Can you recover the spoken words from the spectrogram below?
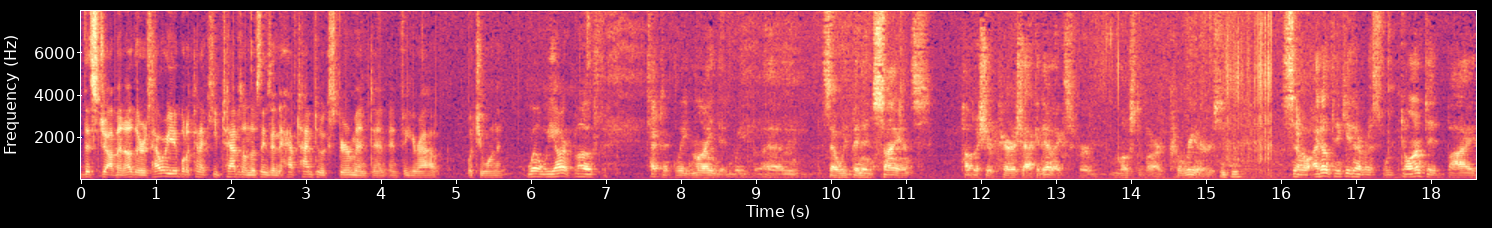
this job and others? How were you able to kind of keep tabs on those things and have time to experiment and, and figure out what you wanted? Well, we are both technically minded. We, um, so we've been in science, publisher parish academics for most of our careers. Mm-hmm. So I don't think either of us were daunted by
